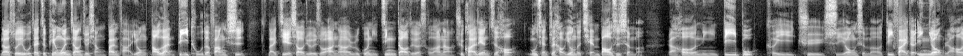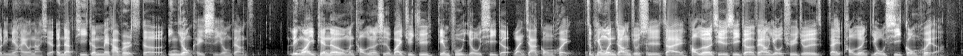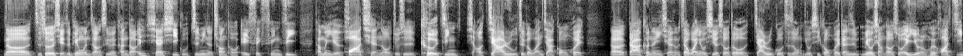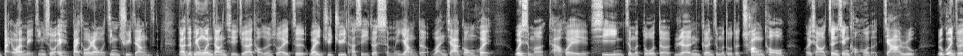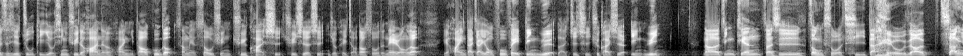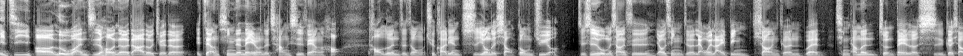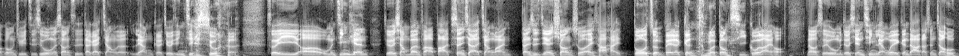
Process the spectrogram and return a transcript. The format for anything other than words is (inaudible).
那所以，我在这篇文章就想办法用导览地图的方式来介绍，就是说啊，那如果你进到这个 Solana 区块链之后，目前最好用的钱包是什么？然后你第一步可以去使用什么 DeFi 的应用？然后里面还有哪些 NFT 跟 Metaverse 的应用可以使用？这样子。另外一篇呢，我们讨论的是 YGG 颠覆游戏的玩家工会。这篇文章就是在讨论，其实是一个非常有趣，就是在讨论游戏工会了。那之所以写这篇文章，是因为看到，哎，现在戏骨知名的创投 A Sixteen Z，他们也花钱哦，就是氪金想要加入这个玩家工会。那大家可能以前在玩游戏的时候都有加入过这种游戏工会，但是没有想到说，哎，有人会花几百万美金说，哎，拜托让我进去这样子。那这篇文章其实就在讨论说，哎，这 YGG 它是一个什么样的玩家工会？为什么它会吸引这么多的人跟这么多的创投会想要争先恐后的加入？如果你对这些主题有兴趣的话呢，欢迎你到 Google 上面搜寻“区块市趋势的事”，你就可以找到所有的内容了。也欢迎大家用付费订阅来支持区块市的营运。那今天算是众所期待，我不知道上一集啊录完之后呢，大家都觉得这样新的内容的尝试非常好，讨论这种区块链使用的小工具哦。只是我们上一次邀请这两位来宾 Sean 跟 Wed，请他们准备了十个小工具，只是我们上次大概讲了两个就已经结束了，所以呃，我们今天就想办法把剩下的讲完。但是今天 Sean 说，哎，他还多准备了更多的东西过来哈，(laughs) 那所以我们就先请两位跟大家打声招呼。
